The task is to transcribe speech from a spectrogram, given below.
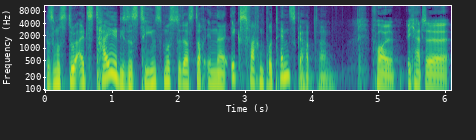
Das musst du als Teil dieses Teams, musst du das doch in einer x-fachen Potenz gehabt haben. Voll. Ich hatte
